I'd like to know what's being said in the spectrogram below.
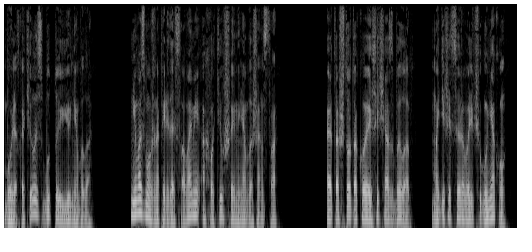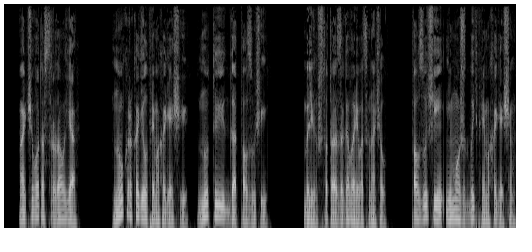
Боль откатилась, будто ее не было. Невозможно передать словами охватившее меня блаженство. Это что такое сейчас было? Модифицировали чугуняку, а от чего-то страдал я. Ну, крокодил прямоходящий, ну ты гад ползучий. Блин, что-то заговариваться начал. Ползучий не может быть прямоходящим.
